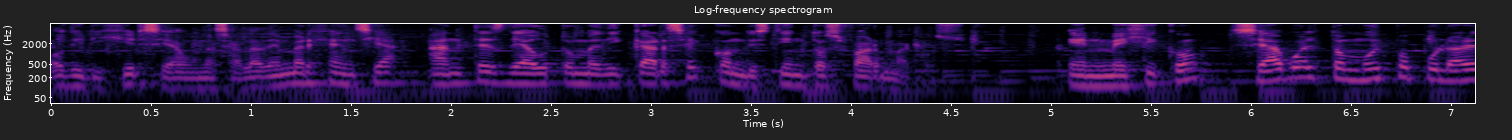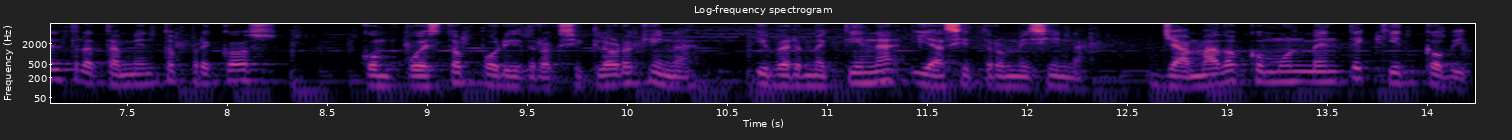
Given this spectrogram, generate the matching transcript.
o dirigirse a una sala de emergencia antes de automedicarse con distintos fármacos. En México se ha vuelto muy popular el tratamiento precoz, compuesto por hidroxicloroquina, ivermectina y acitromicina, llamado comúnmente kit COVID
